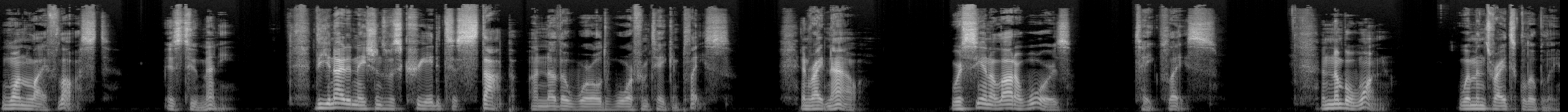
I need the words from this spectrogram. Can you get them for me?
One life lost is too many. The United Nations was created to stop another world war from taking place. And right now, we're seeing a lot of wars take place. And number one, women's rights globally.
